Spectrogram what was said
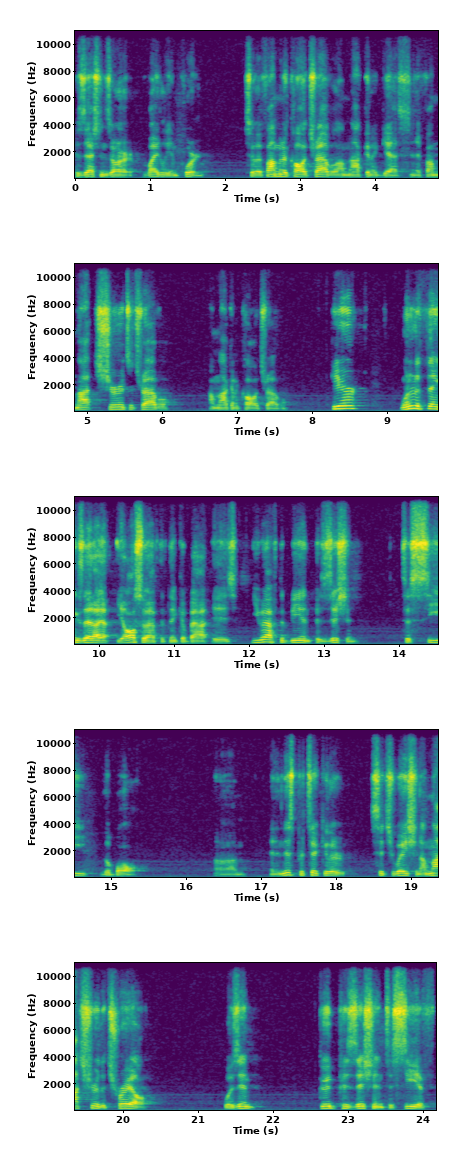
possessions are vitally important. So if I'm going to call a travel, I'm not going to guess, and if I'm not sure it's a travel, I'm not going to call a travel. Here, one of the things that I, you also have to think about is you have to be in position to see the ball. Um, and in this particular situation, I'm not sure the trail was in good position to see if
